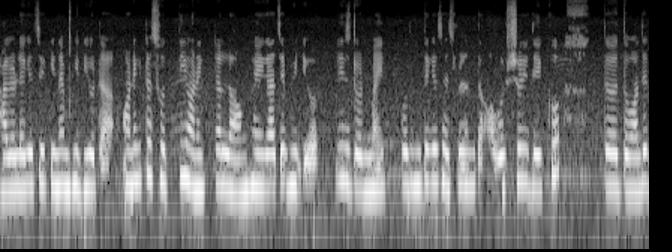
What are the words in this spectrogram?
ভালো লেগেছে কিনা ভিডিওটা। অনেকটা সত্যি, অনেকটা লং হয়ে গেছে ভিডিও প্লিজ ডোন্ট মাইন্ড প্রথম থেকে শেষ পর্যন্ত অবশ্যই দেখো। তো তোমাদের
